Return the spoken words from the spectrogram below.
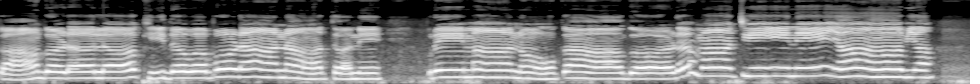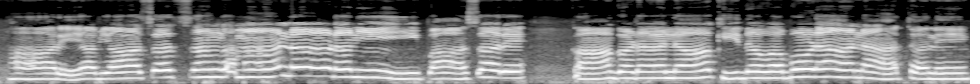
કાગળ લખી દવ ભોળાનાથને, પ્રેમનો કાગળ માચીને આવ્યા. હારે આવ્યા સત્સંગ માંડળની પાસરે, કાગળ લખી દવ ભોળાનાથને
